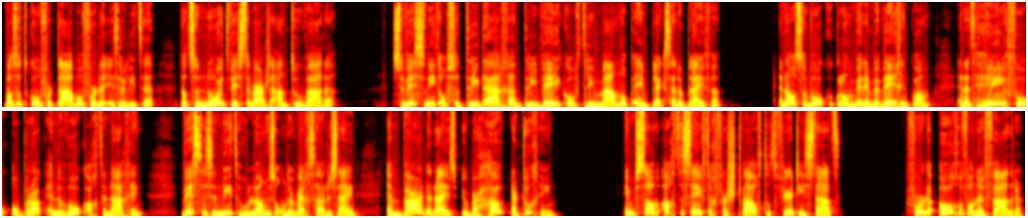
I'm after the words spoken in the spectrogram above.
Was het comfortabel voor de Israëlieten dat ze nooit wisten waar ze aan toe waren? Ze wisten niet of ze drie dagen, drie weken of drie maanden op één plek zouden blijven. En als de wolkenkolom weer in beweging kwam en het hele volk opbrak en de wolk achterna ging, wisten ze niet hoe lang ze onderweg zouden zijn en waar de reis überhaupt naartoe ging. In Psalm 78, vers 12 tot 14 staat: Voor de ogen van hun vaderen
